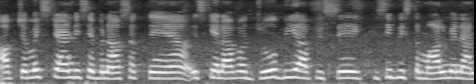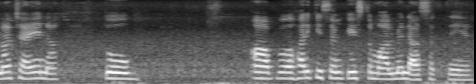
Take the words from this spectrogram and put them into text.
आप चम्मच स्टैंड इसे बना सकते हैं। इसके अलावा जो भी आप इससे किसी भी इस्तेमाल में लाना चाहें ना तो आप हर किस्म के इस्तेमाल में ला सकते हैं।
